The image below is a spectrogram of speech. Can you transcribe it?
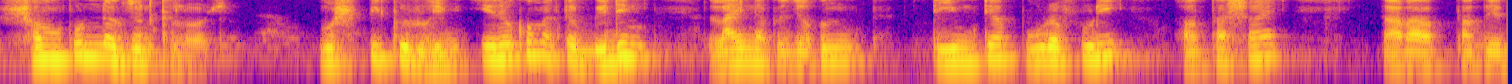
সম্পূর্ণ একজন খেলোয়াড়, মুশফিকুর রহিম, এরকম একটা বিডিং লাইন আপে যখন টিমটা পুরোপুরি হতাশায় তারা তাদের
